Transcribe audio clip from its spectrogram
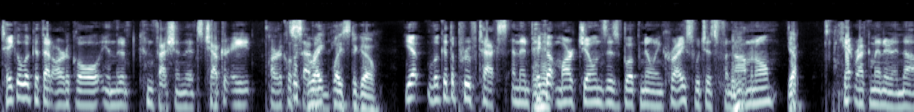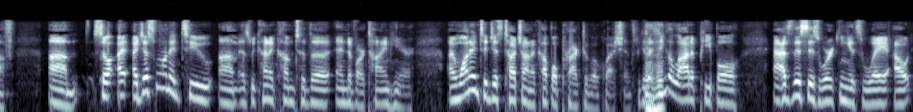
take a look at that article in the confession. It's chapter eight, article It's a seven. great place to go. Yep, look at the proof text and then pick Mhm. up Mark Jones's book Knowing Christ, which is phenomenal. Yep. Can't recommend it enough. Um, so I, I just wanted to, um, as we kind of come to the end of our time here, I wanted to just touch on a couple practical questions because I think a lot of people, as this is working its way out,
